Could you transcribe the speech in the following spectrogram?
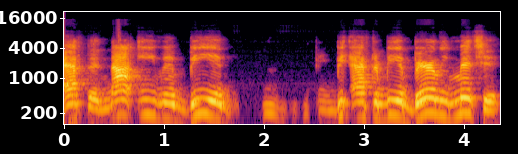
after not even being be, after being barely mentioned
